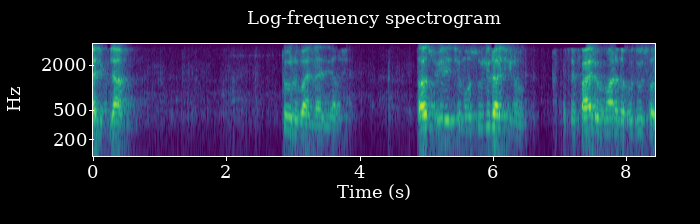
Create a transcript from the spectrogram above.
الف لام ټول باندې نازل راشه تاسو ویلي چې موصولی راشي نو استفعال په معنا د حدوث او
